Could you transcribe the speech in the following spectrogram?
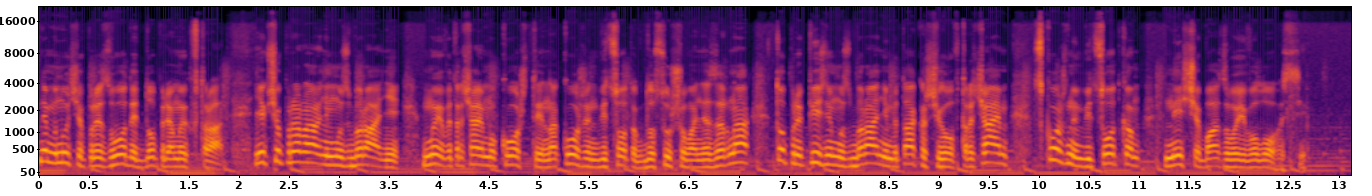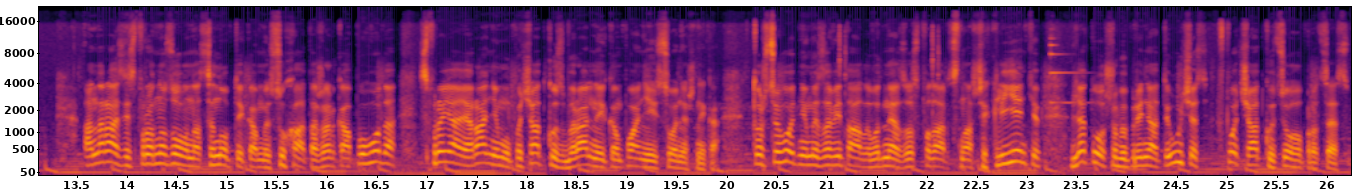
неминуче призводить до прямих втрат. Якщо при ранньому збиранні ми витрачаємо кошти на кожен відсоток досушування зерна, то при пізньому збиранні ми також його втрачаємо з кожним відсотком нижче базової вологості. А наразі спрогнозована синоптиками суха та жарка погода сприяє ранньому початку збиральної кампанії соняшника. Тож сьогодні ми завітали в одне з господарств наших клієнтів для того, щоб прийняти участь в початку цього процесу.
